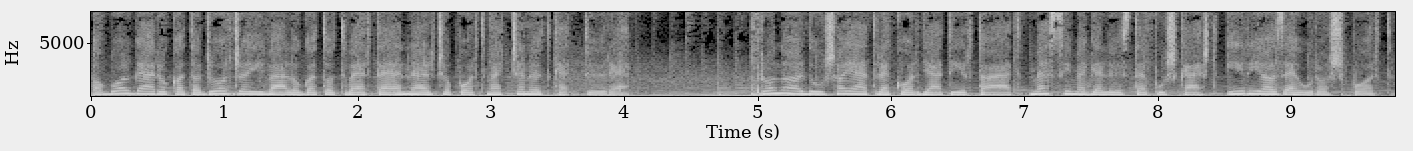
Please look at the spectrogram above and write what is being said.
A bolgárokat a georgiai válogatott verte NL csoportmeccsen 5-2-re. Ronaldo saját rekordját írta át, Messi megelőzte Puskást, írja az Eurosport.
